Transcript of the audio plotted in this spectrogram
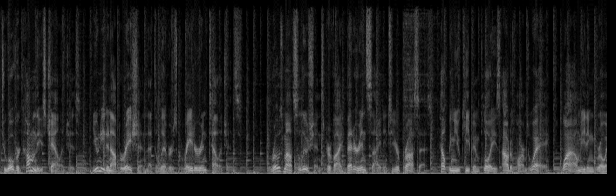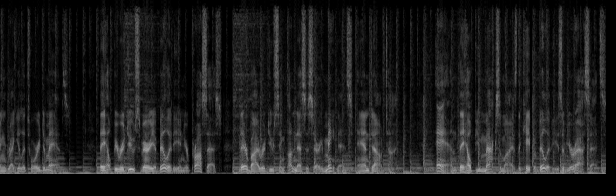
To overcome these challenges, you need an operation that delivers greater intelligence. Rosemount Solutions provide better insight into your process, helping you keep employees out of harm's way while meeting growing regulatory demands. They help you reduce variability in your process, thereby reducing unnecessary maintenance and downtime. And they help you maximize the capabilities of your assets,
